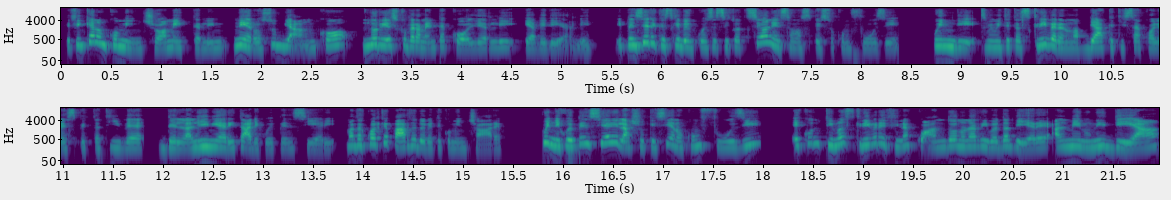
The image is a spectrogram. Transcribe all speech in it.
E finché non comincio a metterli nero su bianco, non riesco veramente a coglierli e a vederli. I pensieri che scrivo in queste situazioni sono spesso confusi, quindi se mi mettete a scrivere non abbiate chissà quali aspettative della linearità di quei pensieri, ma da qualche parte dovete cominciare. Quindi quei pensieri lascio che siano confusi e continuo a scrivere fino a quando non arrivo ad avere almeno un'idea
